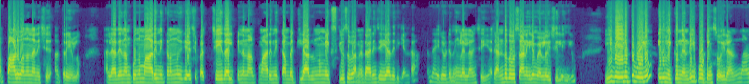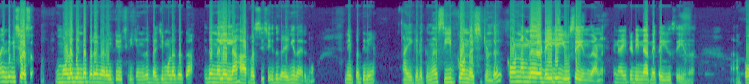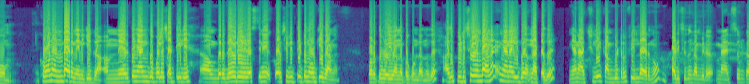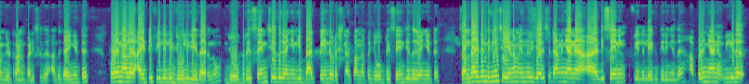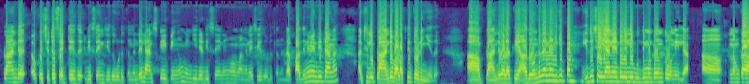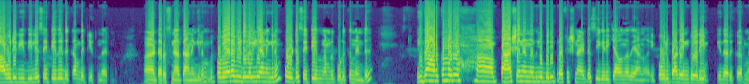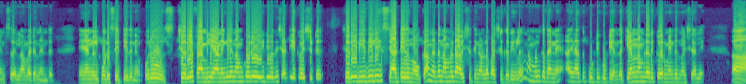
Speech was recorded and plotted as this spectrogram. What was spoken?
അപ്പൊ ആൾ വന്ന് നനച്ച് അത്രയേ ഉള്ളൂ. അല്ലാതെ നമുക്കൊന്ന് മാറി നിൽക്കണം എന്ന് വിചാരിച്ച് ചെയ്താൽ പിന്നെ നമുക്ക് മാറി നിൽക്കാൻ പറ്റില്ല. അതൊന്നും എക്സ്ക്യൂസ് പറഞ്ഞിട്ട് ആരും ചെയ്യാതിരിക്കണ്ട. ധൈര്യമായിട്ട് നിങ്ങളെല്ലാം ചെയ്യുക. രണ്ടു ദിവസമാണെങ്കിലും വെള്ളം ഒഴിച്ചില്ലെങ്കിലും ഈ വെയിലത്ത് പോലും ഇത് നിൽക്കുന്നുണ്ട്. ഈ പോട്ടിങ് സോയിലാണ് എന്നാണ് എന്റെ വിശ്വാസം. മുളകിന്റെ പുറേ വെറൈറ്റി വെച്ചിരിക്കുന്നത്. ബജി മുളകൊക്കെ ഇത് ഇന്നലെ എല്ലാം ഹാർവെസ്റ്റ് ചെയ്ത് കഴിഞ്ഞതായിരുന്നു. ഇനിയിപ്പോൾ തിരി ആയി കിടക്കുന്നത് സീഡ് കോൺ വെച്ചിട്ടുണ്ട്. കോൺ നമ്മൾ ഡെയിലി യൂസ് ചെയ്യുന്നതാണ്. നൈറ്റ് ഡിന്നറിനൊക്കെ യൂസ് ചെയ്യുന്നത്. അപ്പോൾ കോൺ ഉണ്ടായിരുന്നു എനിക്ക് നേരത്തെ ഞാൻ ഇതുപോലെ ചട്ടിയിൽ വെറുതെ ഒരു രസത്തിന് കുറച്ച് വിത്തിട്ട് നോക്കിയതാണ്. പുറത്ത് പോയി വന്നപ്പോൾ കൊണ്ടുവന്നത്. അത് പിടിച്ചുകൊണ്ടാണ് ഞാൻ ഇത് നട്ടത്. ഞാൻ ആക്ച്വലി കമ്പ്യൂട്ടർ ഫീൽഡായിരുന്നു പഠിച്ചതും കമ്പ്യൂട്ടർ മാത്സും കമ്പ്യൂട്ടറാണ് പഠിച്ചത്. അത് കഴിഞ്ഞിട്ട് കുറെ നാൾ ഐ ടി ഫീൽഡിൽ ജോലി ചെയ്തായിരുന്നു. ജോബ് റിസൈൻ ചെയ്ത് കഴിഞ്ഞ് എനിക്ക് ബാക്ക് പെയിന്റെ പ്രശ്നമൊക്കെ വന്നപ്പോൾ ജോബ് റിസൈൻ ചെയ്ത് കഴിഞ്ഞിട്ട് സ്വന്തമായിട്ട് എന്തെങ്കിലും ചെയ്യണം എന്ന് വിചാരിച്ചിട്ടാണ് ഞാൻ ഡിസൈനിങ് ഫീൽഡിലേക്ക് തിരിഞ്ഞത്. അപ്പോഴും ഞാൻ വീട് പ്ലാന്റ് ഒക്കെ വെച്ചിട്ട് സെറ്റ് ചെയ്ത് ഡിസൈൻ ചെയ്ത് കൊടുക്കുന്നുണ്ട്. ലാൻഡ്സ്കേപ്പിങ്ങും ഇന്റീരിയർ ഡിസൈനിങ്ങും അങ്ങനെ ചെയ്ത് കൊടുക്കുന്നുണ്ട്. അപ്പൊ അതിന് വേണ്ടിയിട്ടാണ് ആക്ച്വലി പ്ലാന്റ് വളർത്തി തുടങ്ങിയത്. പ്ലാന്റ് വളർത്തി. അതുകൊണ്ട് തന്നെ എനിക്കിപ്പം ഇത് ചെയ്യാനായിട്ട് വലിയ ബുദ്ധിമുട്ടൊന്നും തോന്നിയില്ല. നമുക്ക് ആ ഒരു രീതിയിൽ സെറ്റ് ചെയ്ത് എടുക്കാൻ പറ്റിയിട്ടുണ്ടായിരുന്നു. ടെറസിനകത്താണെങ്കിലും. ഇപ്പൊ വേറെ വീടുകളിലാണെങ്കിലും പോയിട്ട് സെറ്റ് ചെയ്ത് നമ്മൾ കൊടുക്കുന്നുണ്ട്. ഇത് ആർക്കും ഒരു പാഷൻ എന്നതിലുപരി പ്രൊഫഷനായിട്ട് സ്വീകരിക്കാവുന്നതാണ്. ഇപ്പൊ ഒരുപാട് എൻക്വയറിയും ഇത് റിക്വയർമെന്റ്സ് എല്ലാം വരുന്നുണ്ട്. ഞങ്ങൾക്കും കൂടെ സെറ്റ് ചെയ്തതിന് ഒരു ചെറിയ ഫാമിലി ആണെങ്കിൽ നമുക്കൊരു ഇരുപത് ചട്ടിയൊക്കെ വെച്ചിട്ട് ചെറിയ രീതിയിൽ സ്റ്റാർട്ട് ചെയ്ത് നോക്കാം എന്നിട്ട് നമ്മുടെ ആവശ്യത്തിനുള്ള പച്ചക്കറികൾ നമ്മൾക്ക് തന്നെ അതിനകത്ത് കൂട്ടി കൂട്ടി എന്തൊക്കെയാണ് നമ്മുടെ റിക്വയർമെന്റ് എന്ന് വെച്ചാൽ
